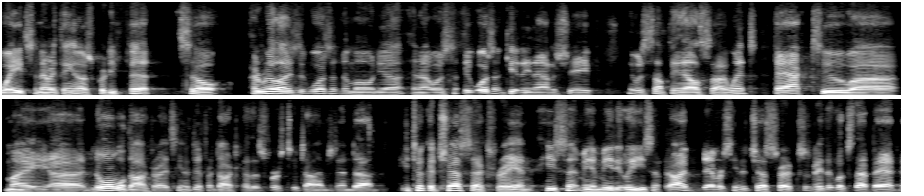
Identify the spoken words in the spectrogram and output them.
weights and everything. I was pretty fit. So I realized it wasn't pneumonia and I was it wasn't getting out of shape. It was something else. So I went back to uh, my uh, normal doctor. I'd seen a different doctor those first two times, and uh, he took a chest X-ray and he sent me immediately. He said, "I've never seen a chest X-ray that looks that bad.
